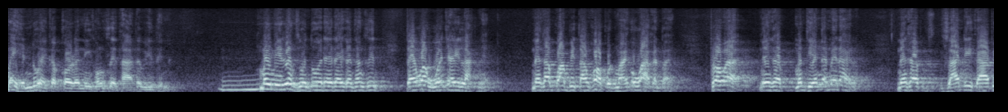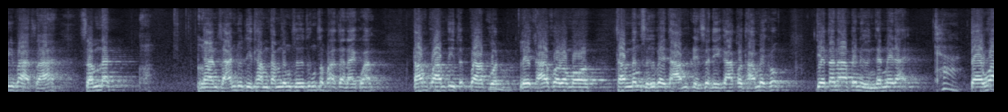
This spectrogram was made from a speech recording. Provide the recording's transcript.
ไม่เห็นด้วยกับกรณีของเศรษฐาทวีสินไม่มีเรื่องส่วนตัวใด ๆ กันทั้งสิ้น แต่ว่าหัวใจหลักเนี่ยนะครับ ความผิดตามข้อกฎหมายก็ว่ากันไป เพราะว่านะครับมันเถียงกันไม่ได้หรอกนะครับศาลฎีกาพิพากษาสำนัก งานศาลยุติธรรมทำหนังสือถึงสภาทนายความ ตามความที่ปรากฏเลขาคอรมอทำหนังสือไปถามกฤษฎีกาก็ถามไม่ครบ เจตนาเป็นอื่นกันไม่ได้ค่ะแต่ว่า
